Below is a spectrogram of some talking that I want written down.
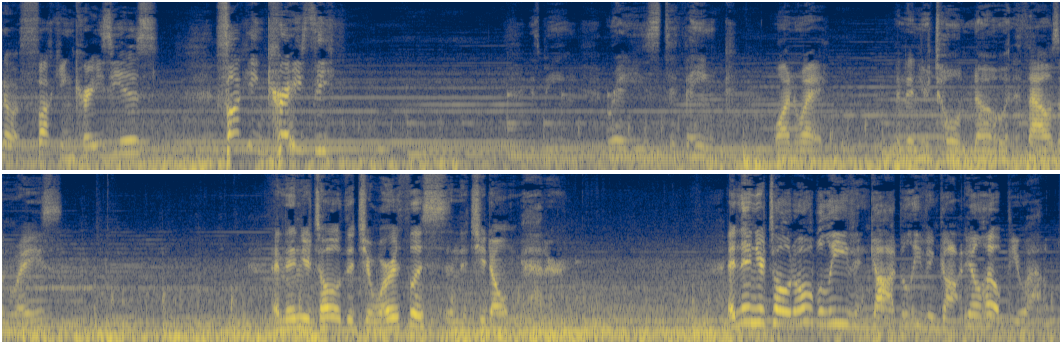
know what fucking crazy is? Fucking crazy is being raised to think one way, and then you're told no in a thousand ways. And then you're told that you're worthless and that you don't matter. And then you're told, oh, believe in God, believe in God, He'll help you out.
